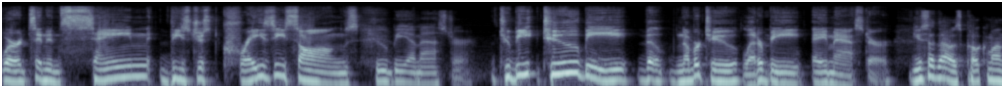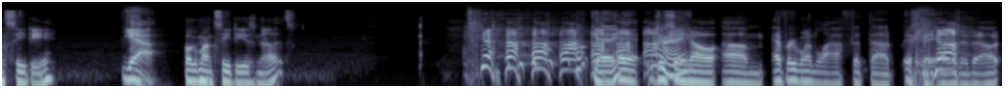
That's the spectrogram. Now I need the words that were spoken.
where it's an insane. These just crazy songs To be a master. to be to be the number two letter B a master. You said that was Pokemon CD. Yeah. Pokemon CD is nuts. Okay. Hey, all just so you know, um, everyone laughed at that if they edited it out.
